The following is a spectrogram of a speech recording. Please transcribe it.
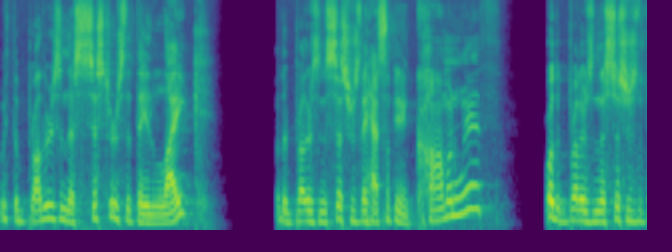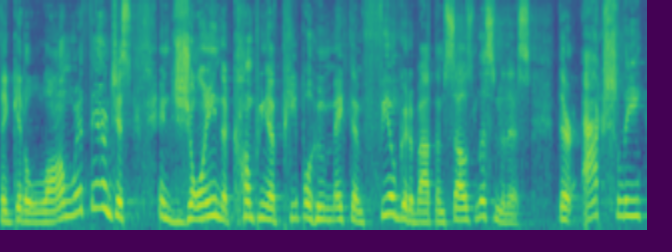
with the brothers and the sisters that they like or the brothers and sisters they have something in common with, or the brothers and the sisters that they get along with. They aren't just enjoying the company of people who make them feel good about themselves. Listen to this. They're actually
